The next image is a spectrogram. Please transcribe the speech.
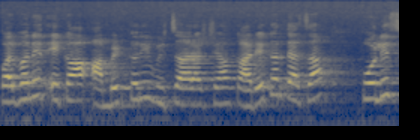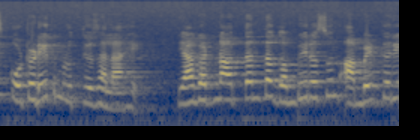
परभणीत एका आंबेडकरी विचाराच्या कार्यकर्त्याचा पोलीस कोठडीत मृत्यू झाला आहे. या घटना अत्यंत गंभीर असून आंबेडकरी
